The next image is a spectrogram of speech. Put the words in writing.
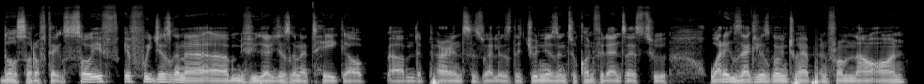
those sort of things. So if if we're just gonna um, if you're just gonna take out um, the parents as well as the juniors into confidence as to what exactly is going to happen from now on.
